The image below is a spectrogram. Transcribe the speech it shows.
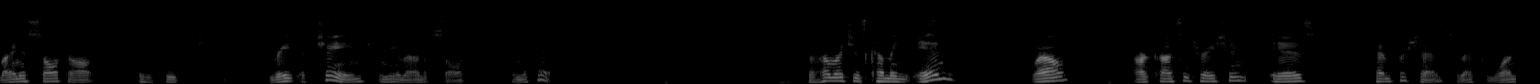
minus salt out is the rate of change in the amount of salt in the tank. So how much is coming in? Well, our concentration is 10%, so that's one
